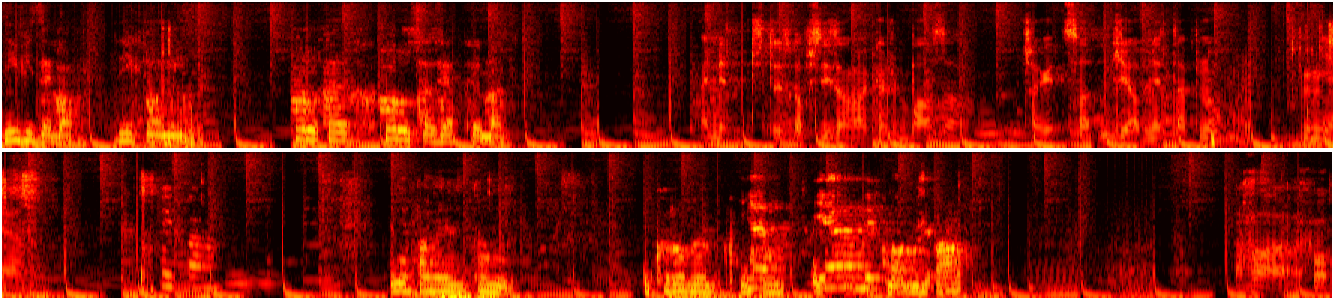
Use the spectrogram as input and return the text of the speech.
Nie widzę go. Zniknął mi. Chorusa, chorusa zjadł chyba. A nie, czy to jest obsidianowa jakaś baza? Czekaj, co? Gdzie on mnie tepnął? Nie. Czekaj. Nie pamiętam. Gruby... Ja- ja robię. Aha, chłop.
